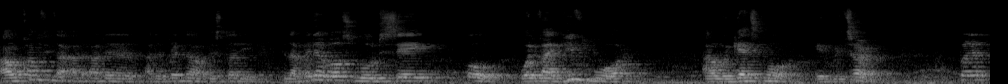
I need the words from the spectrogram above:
I will come to at, at, the, at the breakdown of the study, is that many of us would say, oh, well, if I give more, I will get more in return. But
